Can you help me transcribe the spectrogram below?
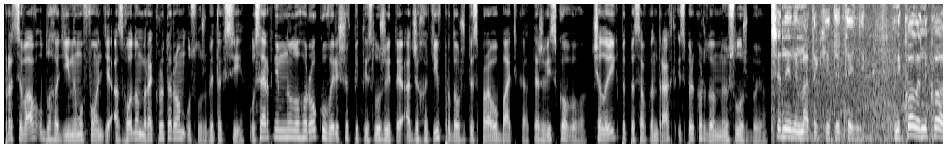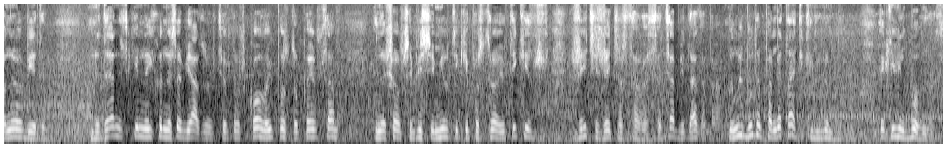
Працював у благодійному фонді, а згодом рекрутером у службі таксі. У серпні минулого року вирішив піти служити, адже хотів продовжити справу батька, теж військового. Чоловік підписав контракт із прикордонною службою. Сини нема такій дитині. Ніколи нікого не обідав. Ніде ні з ким ніхто не зав'язував. Тільки в школу і поступив сам. І знайшов собі сім'ю, тільки построїв, тільки жити жити залишилося. Ця біда забрала. Ну, ми будемо пам'ятати, який він був, який він був у нас.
